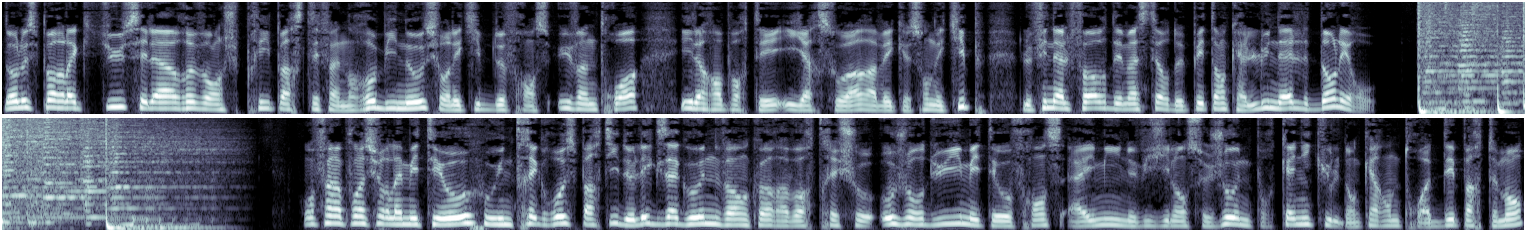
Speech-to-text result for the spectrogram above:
Dans le sport, l'actu, c'est la revanche prise par Stéphane Robineau sur l'équipe de France U23. Il a remporté hier soir avec son équipe le final fort des Masters de pétanque à Lunel dans l'Hérault. On fait un point sur la météo, où une très grosse partie de l'Hexagone va encore avoir très chaud aujourd'hui. Météo France a émis une vigilance jaune pour canicule dans 43 départements.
